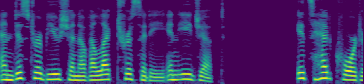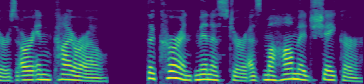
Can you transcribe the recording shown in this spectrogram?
and distribution of electricity in Egypt. Its headquarters are in Cairo. The current minister is Mohammed Shaker.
